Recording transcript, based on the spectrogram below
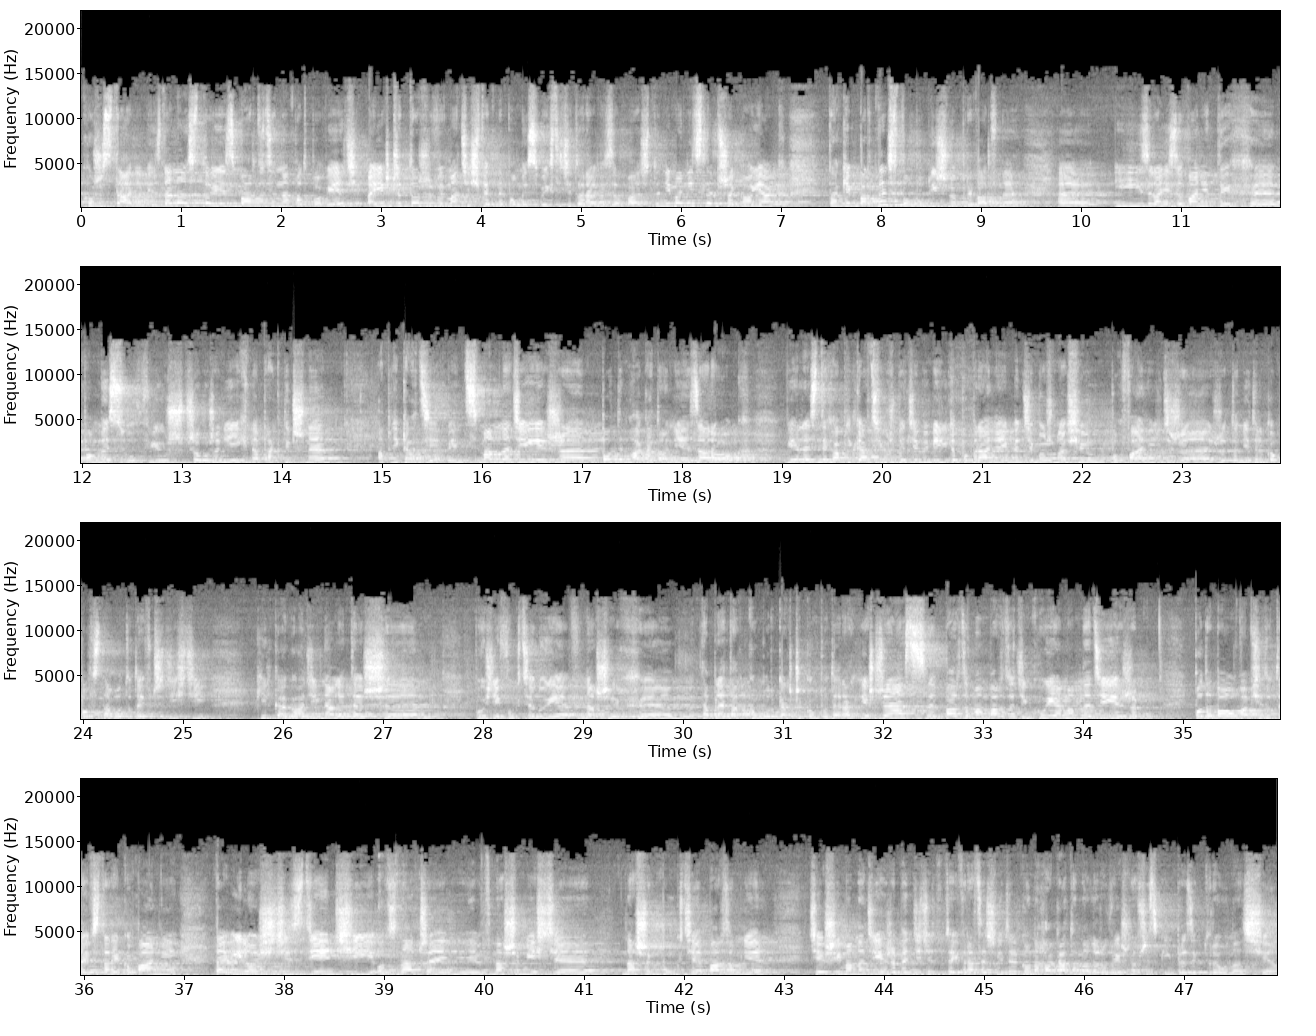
korzystali. Więc dla nas to jest bardzo cenna podpowiedź, a jeszcze to, że Wy macie świetne pomysły i chcecie to realizować, to nie ma nic lepszego jak takie partnerstwo publiczno-prywatne e, i zrealizowanie tych e, pomysłów, już przełożenie ich na praktyczne aplikacje. Więc mam nadzieję, że po tym hackatonie za rok wiele z tych aplikacji już będziemy mieli do pobrania i będzie można się pochwalić, że, że to nie tylko powstało tutaj w 30 kilka godzin, ale też później funkcjonuje w naszych tabletach, komórkach czy komputerach. Jeszcze raz bardzo Wam bardzo dziękuję. Mam nadzieję, że podobało Wam się tutaj w Starej Kopalni. Ta ilość zdjęć i odznaczeń w naszym mieście, w naszym punkcie bardzo mnie cieszy i mam nadzieję, że będziecie tutaj wracać nie tylko na hackathon, ale również na wszystkie imprezy, które u nas się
